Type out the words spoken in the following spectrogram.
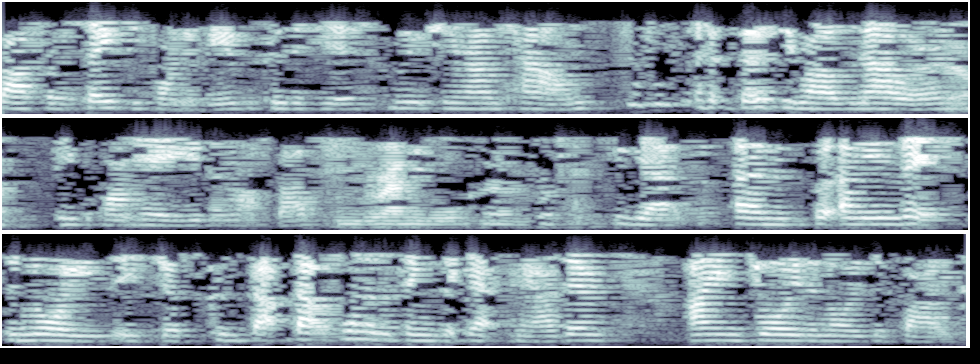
bad from a safety point of view, because if you're mooching around town at 30 miles an hour and Yeah. people can't hear you, then that's bad. Some granny walking home in front of you. Yeah, um, but I mean this, the noise is just because that that's one of the things that gets me. I don't, I enjoy the noise of bikes.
